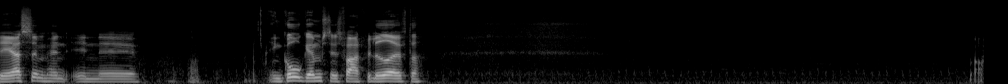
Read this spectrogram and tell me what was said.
Det er simpelthen en, øh, en god gennemsnitsfart, vi leder efter. Nå,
